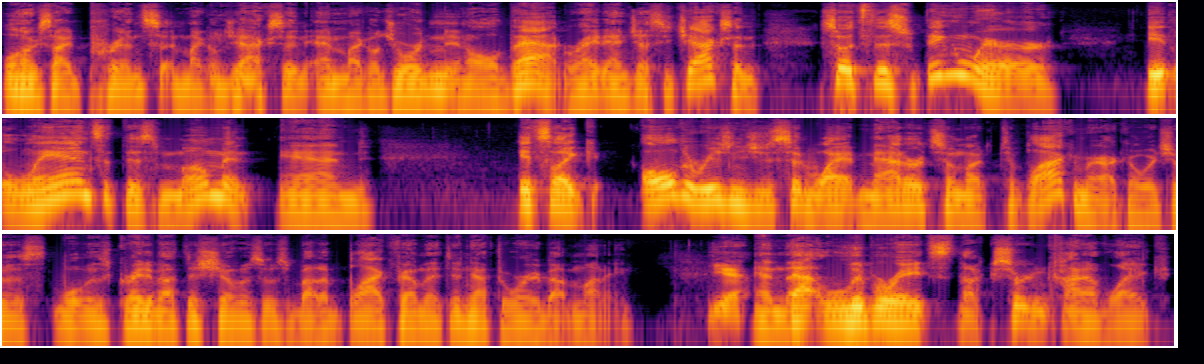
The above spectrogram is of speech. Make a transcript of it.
alongside Prince and Michael Mhm. Jackson and Michael Jordan and all that, right, and Jesse Jackson. So it's this thing where it lands at this moment and it's like all the reasons you just said why it mattered so much to black america which was what was great about this show was it was about a black family that didn't have to worry about money Yeah. and that liberates the certain kind of like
